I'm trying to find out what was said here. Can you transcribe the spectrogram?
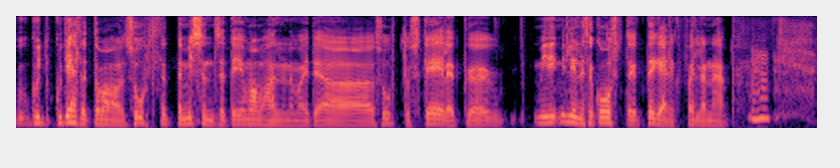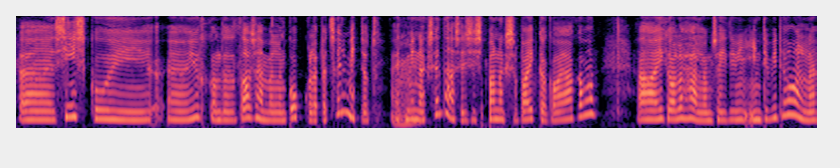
kui, kui tihedalt te omavahel suhtlete, mis on see teie omavaheline, ma ei tea, suhtluskeel, et milline see koostöö tegelikult välja näeb mm? -hmm. Siis, kui äh, juhtkondade tasemel on kokkulepped sõlmitud, et mm -hmm. minnakse edasi, siis pannakse paika ka ajakava. igalühel on see individuaalne,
